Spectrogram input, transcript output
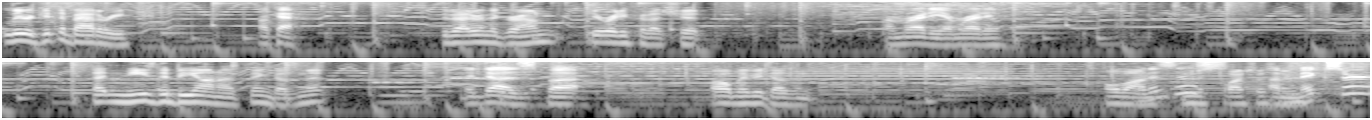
Lear. Get the battery. Okay. The battery in the ground. Get ready for that shit. I'm ready, I'm ready. That needs to be on a thing, doesn't it? It does, but Oh, maybe it doesn't. Hold on. what is this? Splash this A thing. mixer?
